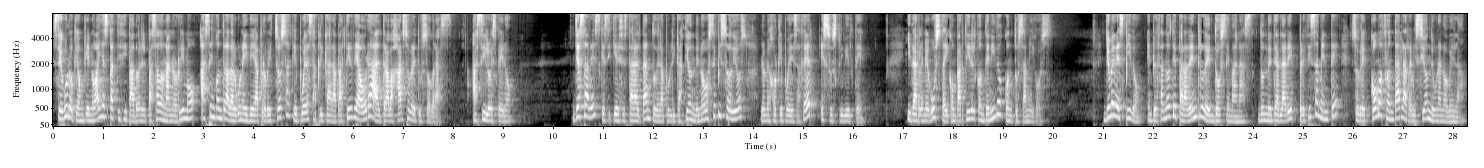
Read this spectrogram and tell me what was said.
Seguro que aunque no hayas participado en el pasado NaNoWriMo, has encontrado alguna idea provechosa que puedas aplicar a partir de ahora al trabajar sobre tus obras. Así lo espero. Ya sabes que si quieres estar al tanto de la publicación de nuevos episodios, lo mejor que puedes hacer es suscribirte y darle me gusta y compartir el contenido con tus amigos. Yo me despido, emplazándote para dentro de dos semanas, donde te hablaré precisamente sobre cómo afrontar la revisión de una novela.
